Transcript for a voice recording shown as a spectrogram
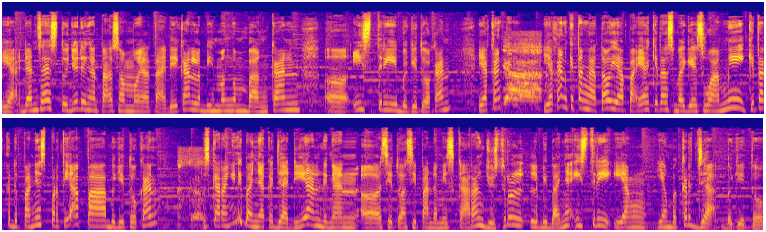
iya. Dan saya setuju dengan Pak Samuel tadi kan lebih mengembangkan eh, istri begitu kan? Ya kan? Ya Ya kan kita nggak tahu ya Pak ya kita sebagai suami kita ke depannya seperti apa begitu kan? betul. Sekarang ini banyak kejadian dengan eh, situasi pandemi sekarang justru lebih banyak istri yang yang bekerja begitu.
